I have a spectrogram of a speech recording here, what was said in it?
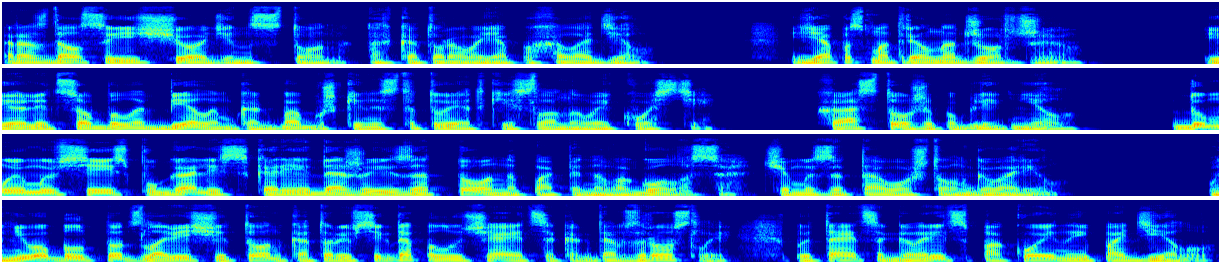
раздался еще один стон, от которого я похолодел. Я посмотрел на Джорджию. Ее лицо было белым, как бабушкины статуэтки из слоновой кости. Хас тоже побледнел. Думаю, мы все испугались скорее даже из-за тона папиного голоса, чем из-за того, что он говорил. У него был тот зловещий тон, который всегда получается, когда взрослый пытается говорить спокойно и по делу,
